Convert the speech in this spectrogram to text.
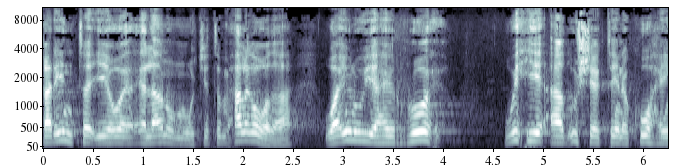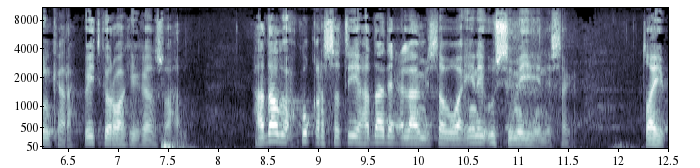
qarinta iyo iclaanun muujinta. Maxaa laga wadaa? Waa inuu yahay ruux wixii aad u sheegtayna kuu hayn kara. Beydkii hore waa soo hadla haddaad wax ku qarsato iyo haddaad iclaamisaba waa inay u siman isaga. Ayib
